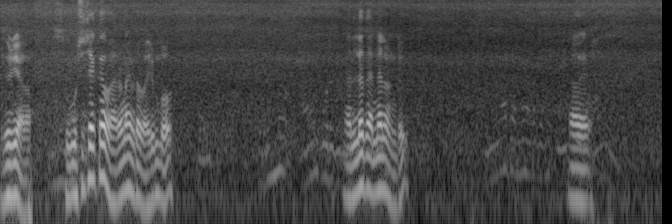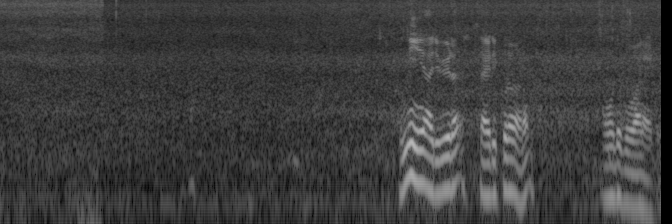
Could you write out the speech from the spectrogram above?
ഇതുവഴിയാണോ? സൂക്ഷിച്ചൊക്കെ വരണം ഇവിടെ വരുമ്പോൾ നല്ല തന്നലുണ്ട്. അതെ. ഇനി ഈ അരുവിയുടെ സൈഡിൽ കൂടെ വേണം അങ്ങോട്ട് പോകാനായിട്ട്.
